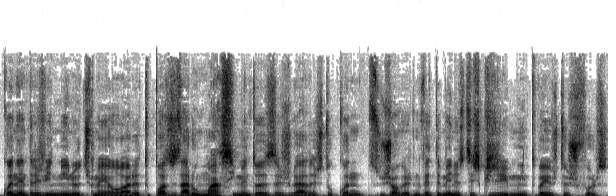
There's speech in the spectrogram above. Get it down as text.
quando entras 20 minutos, meia hora, tu podes dar o máximo em todas as jogadas. Tu, quando jogas 90 minutos, tens que gerir muito bem o teu esforço.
